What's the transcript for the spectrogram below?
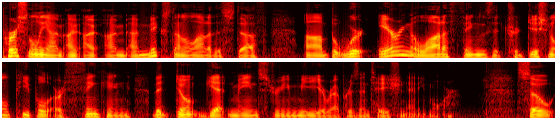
personally, I'm, I'm, I'm, I'm mixed on a lot of this stuff. Um, but we're airing a lot of things that traditional people are thinking that don't get mainstream media representation anymore. So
